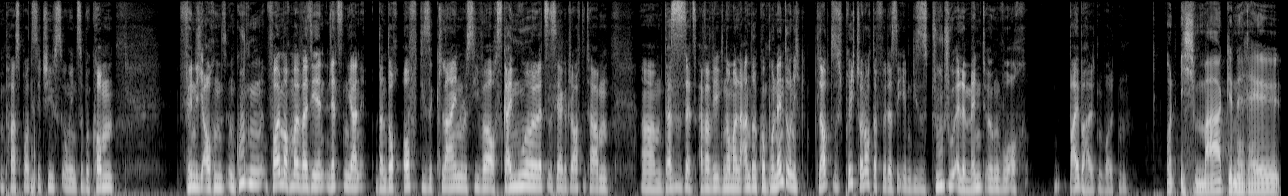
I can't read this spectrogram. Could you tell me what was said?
ein paar Spots, die Chiefs, um ihn zu bekommen. Finde ich auch einen, einen guten, vor allem auch mal, weil sie in den letzten Jahren dann doch oft diese kleinen Receiver, auch Sky Moore letztes Jahr gedraftet haben. Ähm, das ist jetzt einfach wirklich nochmal eine andere Komponente und ich glaube, das spricht schon auch dafür, dass sie eben dieses Juju-Element irgendwo auch beibehalten wollten. Und ich mag generell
